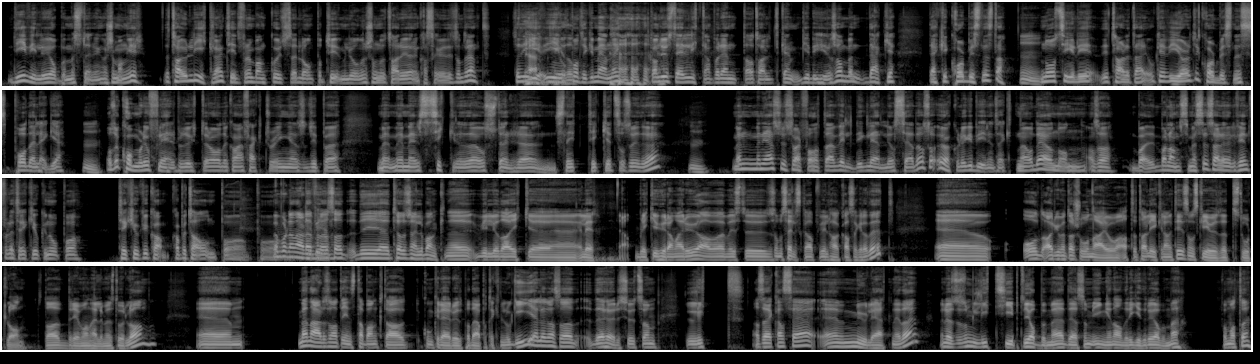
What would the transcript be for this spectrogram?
de vil jo jobbe med større engasjementer. Det tar jo like lang tid for en bank å utstede lån på 20 millioner som det tar å gjøre en kassakreditt omtrent. Så det Ja, gir, gir jo på en måte ikke mening. Så kan du justere litt på renta og ta litt gebyr og sånn, men det er, ikke, det er ikke core business, da. Mm. Nå sier de de tar dette her, ok, vi gjør det til core business på det legget. Mm. Og så kommer det jo flere produkter, og det kan være factoring, altså type med, med mer sikrede og større snitt-tickets osv. Mm. Men, men jeg syns i hvert fall at det er veldig gledelig å se det, og så øker det gebyrinntektene. Og det er jo noen Altså balansemessig så er det veldig fint, for det trekker jo ikke noe på Trekker jo ikke kapitalen på, på Men hvordan er det? For altså, de tradisjonelle bankene vil jo da ikke Eller ja, blir ikke hurra meg av hvis du som selskap vil ha kassakreditt. Eh, og argumentasjonen er jo at det tar like lang tid som å skrive ut et stort lån. Da driver man heller med store lån. Eh, men er det sånn at Instabank da konkurrerer ut på det på teknologi, eller altså Det høres ut som litt Altså, jeg kan se eh, muligheten i det, men det høres ut som litt kjipt å jobbe med det som ingen andre gidder å jobbe med, på en måte.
